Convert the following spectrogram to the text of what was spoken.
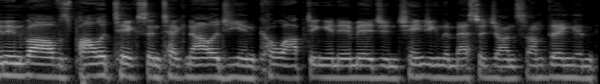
it involves politics and technology and co-opting an image and changing the message on something, and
